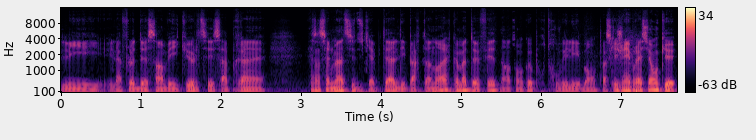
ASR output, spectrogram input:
les, la flotte de 100 véhicules, ça prend essentiellement du capital des partenaires. Comment tu as fait dans ton cas pour trouver les bons? Parce que j'ai l'impression qu'il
